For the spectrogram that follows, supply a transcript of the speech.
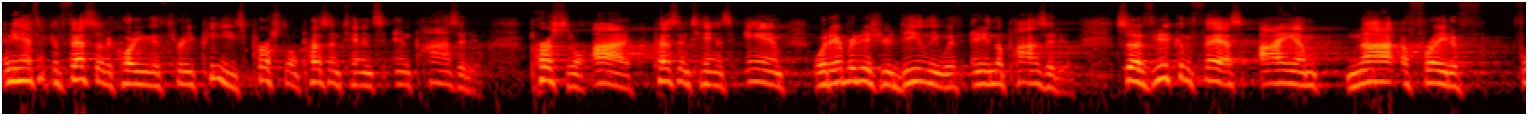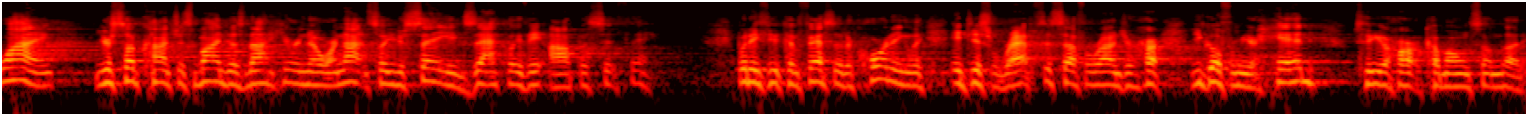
And you have to confess it according to three P's personal, present tense, and positive. Personal, I, present tense, am, whatever it is you're dealing with, and in the positive. So if you confess, I am not afraid of flying, your subconscious mind does not hear no or not. So you're saying exactly the opposite thing. But if you confess it accordingly, it just wraps itself around your heart. You go from your head to your heart. Come on, somebody.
